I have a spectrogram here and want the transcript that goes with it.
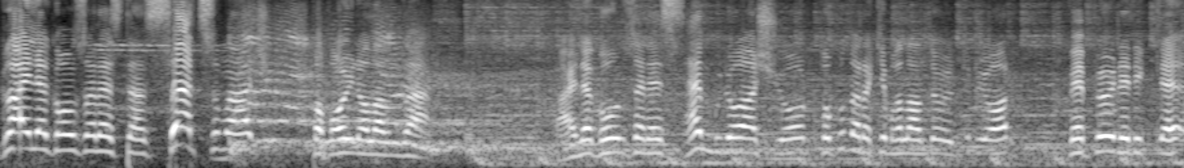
Gayle Gonzalez'ten sert smaç. Top oyun alanında. Gayle Gonzalez hem bloğu aşıyor, topu da rakip alanda öldürüyor ve böylelikle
